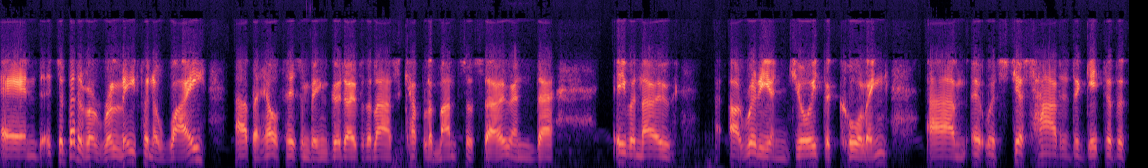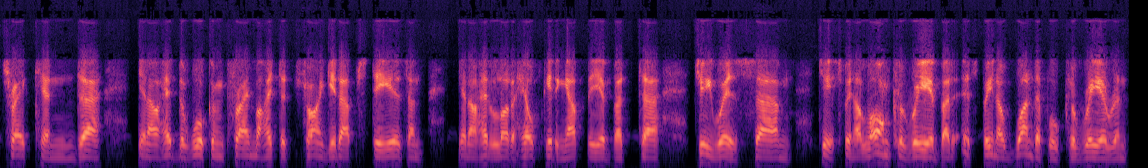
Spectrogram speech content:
and it's a bit of a relief in a way. Uh, the health hasn't been good over the last couple of months or so, and even though I really enjoyed the calling, um, it was just harder to get to the track and you know, I had the walking frame. I had to try and get upstairs, and you know, I had a lot of help getting up there. But uh, gee whiz, um, gee, it's been a long career, but it's been a wonderful career and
